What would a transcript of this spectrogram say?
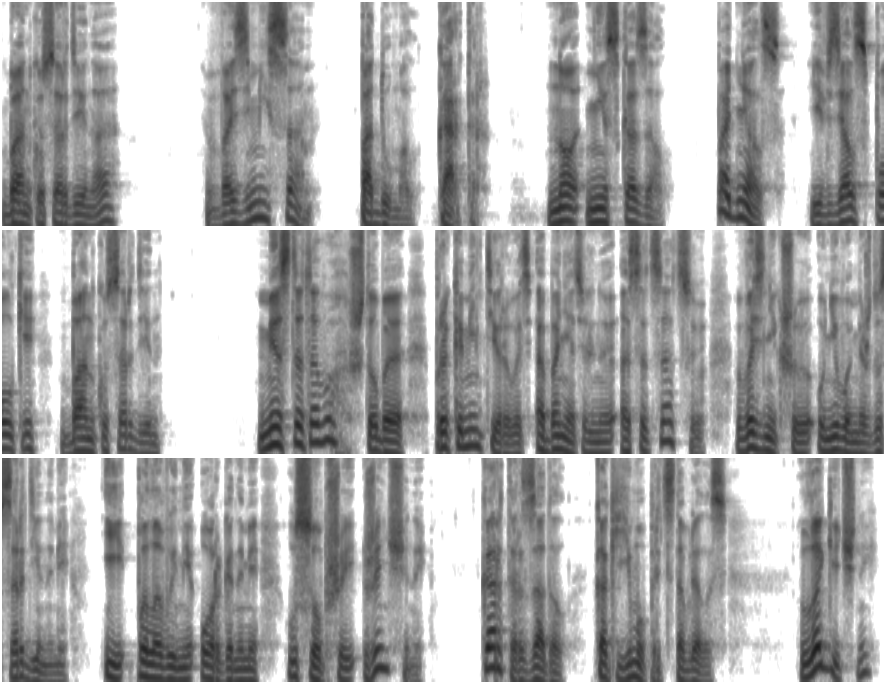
банку сардин, а? Возьми сам, подумал Картер, но не сказал. Поднялся и взял с полки банку сардин. Вместо того, чтобы прокомментировать обонятельную ассоциацию, возникшую у него между сардинами – и половыми органами усопшей женщины, Картер задал, как ему представлялось, логичный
